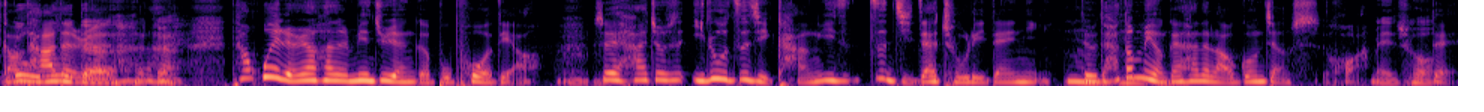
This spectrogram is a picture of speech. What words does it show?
搞他的人，路路的他为了让他的面具人格不破掉，嗯、所以他就是一路自己扛，一直自己在处理 Danny，、嗯、对不对？他都没有跟他的老公讲实话，没错。对，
